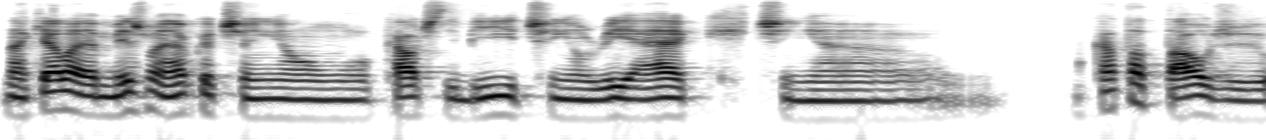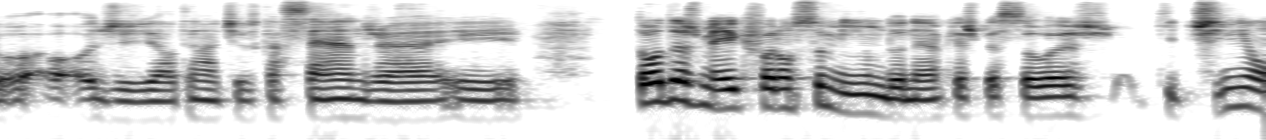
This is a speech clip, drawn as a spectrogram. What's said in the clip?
naquela mesma época tinham o CouchDB, tinha o React, tinha um catatal de, de alternativas Cassandra e todas meio que foram sumindo, né? Porque as pessoas que tinham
